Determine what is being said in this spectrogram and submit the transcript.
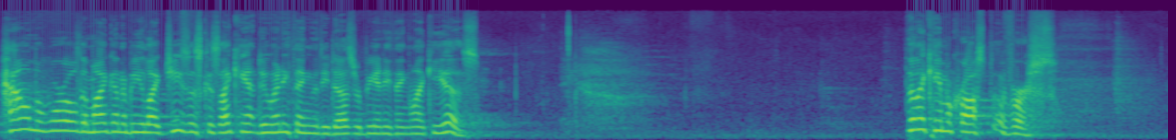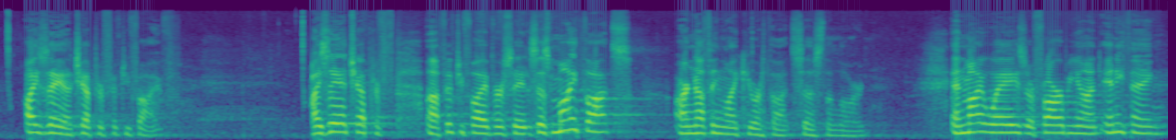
how in the world am I going to be like Jesus? Because I can't do anything that he does or be anything like he is. Then I came across a verse Isaiah chapter 55. Isaiah chapter uh, 55, verse 8, it says, My thoughts are nothing like your thoughts, says the Lord. And my ways are far beyond anything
